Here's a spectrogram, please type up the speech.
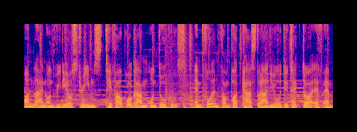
Online- und Videostreams, TV-Programm und Dokus. Empfohlen vom Podcast Radio Detektor FM.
